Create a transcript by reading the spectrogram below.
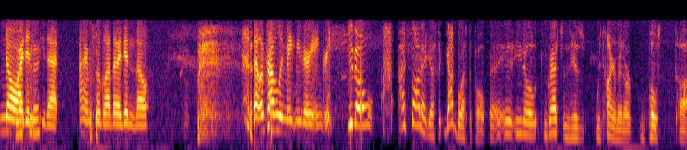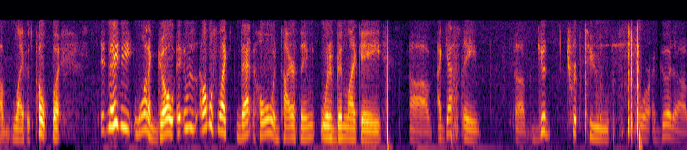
No, yesterday? I didn't see that. I'm so glad that I didn't, though. that would probably make me very angry. You know, I saw that yesterday. God bless the Pope. Uh, you know, congrats on his retirement or post uh, life as Pope, but it made me want to go. It was almost like that whole entire thing would have been like a, uh, I guess a, uh, good trip to or a good uh,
